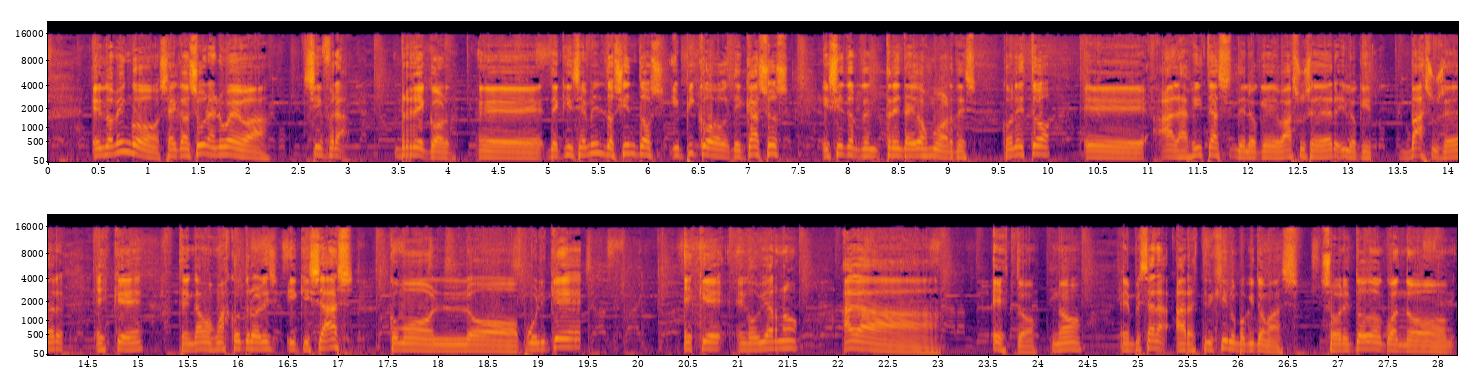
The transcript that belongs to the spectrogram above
El domingo se alcanzó una nueva cifra récord eh, de 15.200 y pico de casos y 132 muertes. Con esto, eh, a las vistas de lo que va a suceder y lo que va a suceder es que tengamos más controles y quizás, como lo publiqué, es que el gobierno haga esto, ¿no? Empezar a, a restringir un poquito más, sobre todo cuando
